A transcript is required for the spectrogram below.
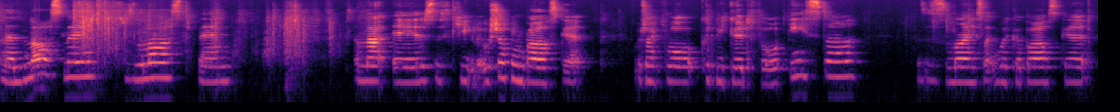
And then lastly, this is the last thing, and that is this cute little shopping basket which I thought could be good for Easter because it's a nice like wicker basket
